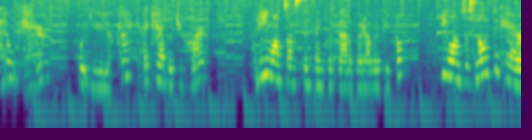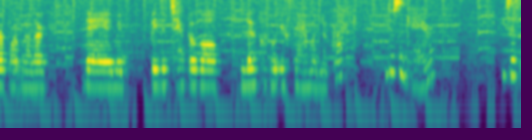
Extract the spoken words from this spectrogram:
I don't care what you look like, I care about your heart. And he wants us to think like that about other people. He wants us not to care about whether they would be the typical look of what your friend would look like. He doesn't care. He says,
